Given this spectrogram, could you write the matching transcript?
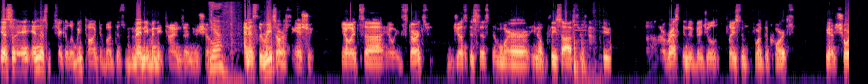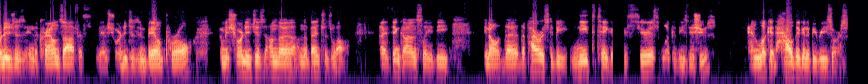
Yeah, so in, this particular, we talked about this many, many times on your show. Yeah. And it's the resourcing issue. You know, it's, uh, you know, it starts justice system where, you know, police officers have to uh, arrest individuals, place them before the courts. We have shortages in the Crown's office. We have shortages in bail and parole, and mean, shortages on the on the bench as well. And I think honestly, the you know the the powers to be need to take a serious look at these issues and look at how they're going to be resourced.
